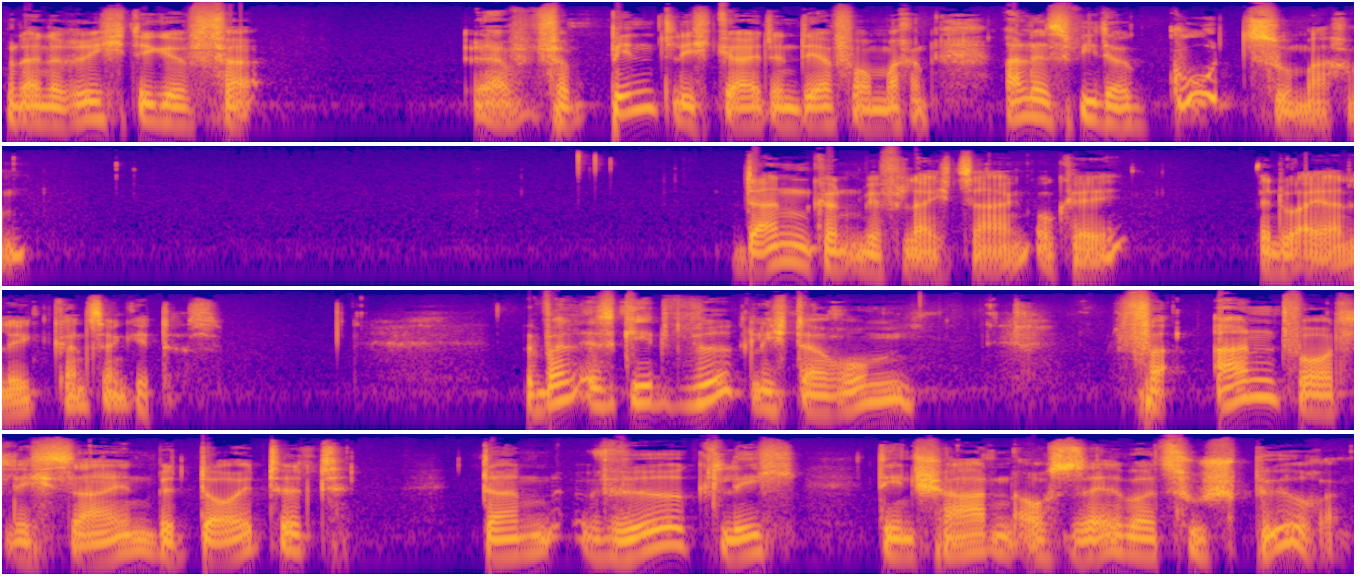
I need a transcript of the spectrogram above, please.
und eine richtige Ver ja, Verbindlichkeit in der Form machen, alles wieder gut zu machen, dann könnten wir vielleicht sagen, okay, wenn du Eier legen kannst, dann geht das. Weil es geht wirklich darum, verantwortlich sein bedeutet, dann wirklich den Schaden auch selber zu spüren.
